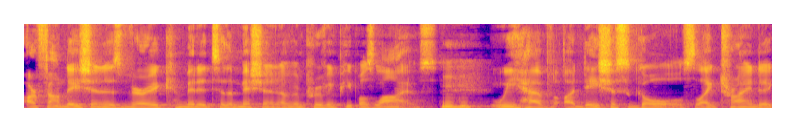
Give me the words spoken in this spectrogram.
Our foundation is very committed to the mission of improving people's lives. Mm-hmm. We have audacious goals like trying to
